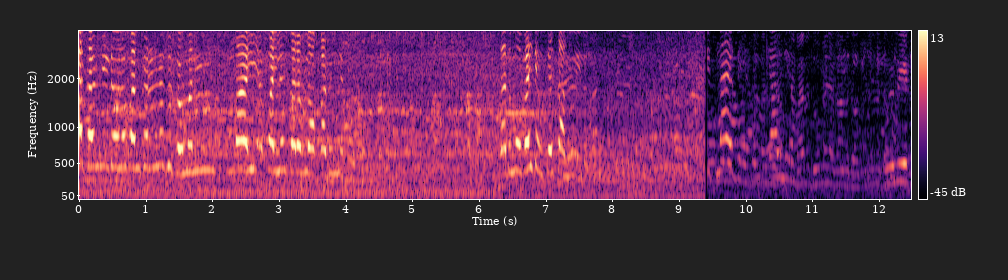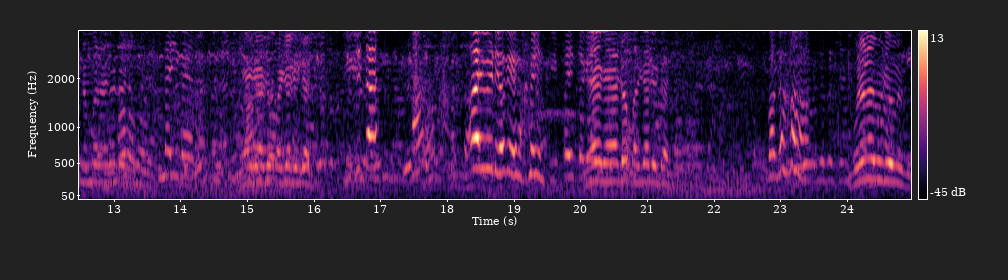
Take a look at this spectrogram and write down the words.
आता मी डोलो बंद करूनच होतो. म्हणून मग बरं ब्लॉक काढून घेतो आता मोबाईल ठेवतोय चालू होईल आता. कितना भी एक नंबर गया पैसा रिटर्न व्हिडिओ घे पैसा बघा. बोला ना वीडियो में भी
